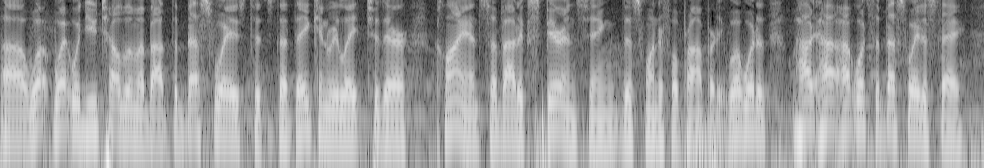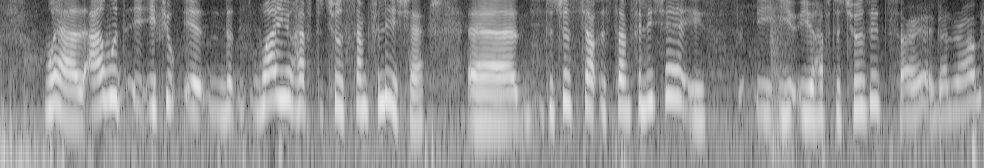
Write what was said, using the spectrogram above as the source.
Uh, what what would you tell them about the best ways to, that they can relate to their clients about experiencing this wonderful property? What what are, how, how, what's the best way to stay? Well, I would if you uh, the, why you have to choose San Felice. Uh, to choose San Felice is you, you have to choose it. Sorry, I got it wrong.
